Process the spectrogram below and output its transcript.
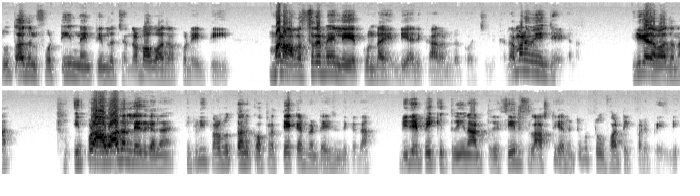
టూ థౌజండ్ ఫోర్టీన్ నైన్టీన్లో చంద్రబాబు వాదన కూడా ఏంటి? మన అవసరమే లేకుండా ఎన్డీఏ అధికారంలోకి వచ్చింది కదా. మనం ఏం చేయగలం? ఇది కదా వాదన. ఇప్పుడు ఆ వాదన లేదు కదా. ఇప్పుడు ఈ ప్రభుత్వానికి ఒక ప్రత్యేక అడ్వాంటేజ్ ఉంది కదా. బీజేపీకి three not three seats last year అంటే ఇప్పుడు టూ ఫార్టీకి పడిపోయింది.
